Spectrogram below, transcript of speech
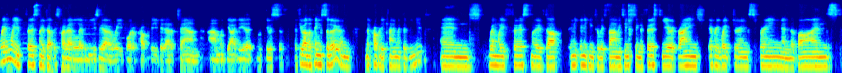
When we first moved up this way about 11 years ago, we bought a property a bit out of town um, with the idea that it would give us a few other things to do. And the property came with a vineyard. And when we first moved up, any, anything to do with farming is interesting. The first year it rained every week during spring, and the vines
